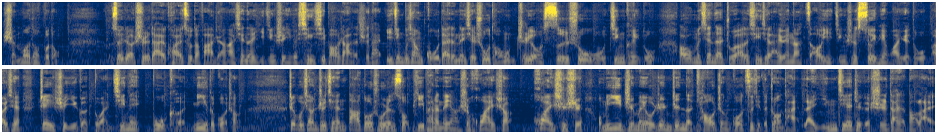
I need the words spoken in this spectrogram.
什么都不懂。随着时代快速的发展啊，现在已经是一个信息爆炸的时代，已经不像古代的那些书童只有四书五经可以读，而我们现在主要的信息来源呢，早已经是碎片化阅读，而且这是一个短期内不可逆的过程。这不像之前大多数人所批判的那样是坏事儿。坏事是我们一直没有认真的调整过自己的状态来迎接这个时代的到来，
